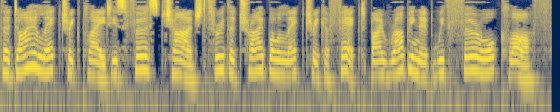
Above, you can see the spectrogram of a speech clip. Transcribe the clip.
The dielectric plate is first charged through the triboelectric effect by rubbing it with fur or cloth.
